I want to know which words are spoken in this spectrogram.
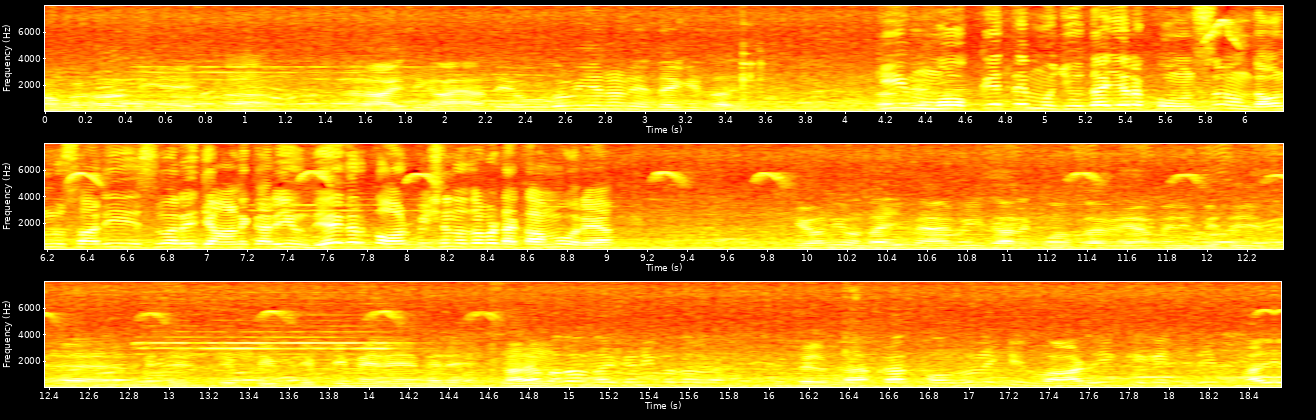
ਕਾਂਗਰਸ ਵਾਲੇ ਸੀਗੇ ਰਾਜ ਸਿੰਘ ਆਇਆ ਤੇ ਉਦੋਂ ਵੀ ਇਹਨਾਂ ਨੇ ਇਦਾਂ ਹੀ ਕੀਤਾ ਸੀ। ਕੀ ਮੌਕੇ ਤੇ ਮੌਜੂਦਾ ਜਿਹੜਾ ਕੌਂਸਲ ਹੁੰਦਾ ਉਹਨੂੰ ਸਾਰੀ ਇਸ ਬਾਰੇ ਜਾਣਕਾਰੀ ਹੁੰਦੀ ਹੈ? ਅਗਰ ਕਾਰਪੋਰੇਸ਼ਨ ਦਾ ਵੱਡਾ ਕੰਮ ਹੋ ਰਿਹਾ। ਕਿਉਂ ਨਹੀਂ ਹੁੰਦਾ ਜੀ? ਮੈਂ 20 ਸਾਲ ਕੌਂਸਲਰ ਰਿਹਾ ਮੇਰੀ ਮਿਸਿਸ ਮਿਸਿਸ ਡਿਪਟੀ ਡਿਪਟੀ ਮੇਰੇ ਮੇਰੇ। ਸਾਰਾ ਪਤਾ ਹੁੰਦਾ ਕਿ ਨਹੀਂ ਪਤਾ ਹੁੰਦਾ? ਇਲਾਕਾ ਕੌਂਸਲ ਇੱਕ ਵਾਰਡ ਦੀ ਕਿ ਜਿਹਦੀ ਸਾਰੀ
